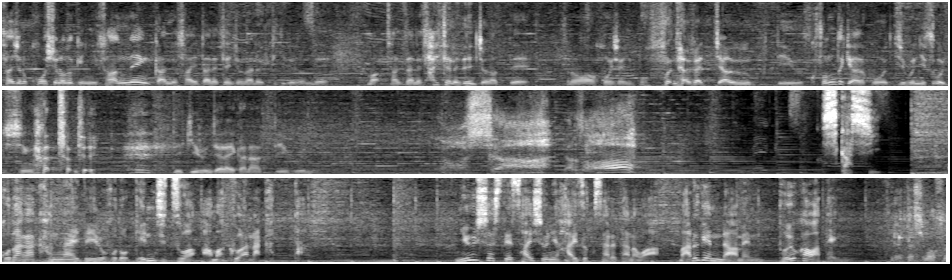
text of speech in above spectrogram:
最初の講習の時に3年間で最多値店長になるって聞いてたんで、まあ、最多値最多値店長になってそのまま本社にボンボンで上がっちゃうっていうその時はこう自分にすごい自信があったんで できるんじゃないかなっていうふうに。よっしゃやるぞしかし小田が考えているほど現実は甘くはなかった。入社して最初に配属されたのは丸源ラーメン豊川店。失礼いたします。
